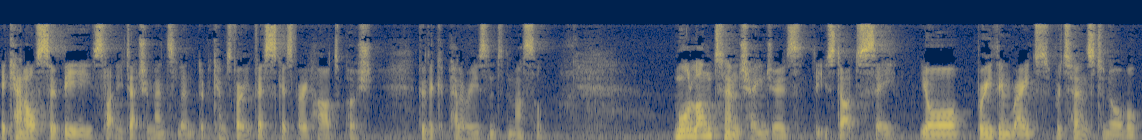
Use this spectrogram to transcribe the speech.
it can also be slightly detrimental, and it becomes very viscous, very hard to push through the capillaries into the muscle. More long term changes that you start to see your breathing rate returns to normal.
